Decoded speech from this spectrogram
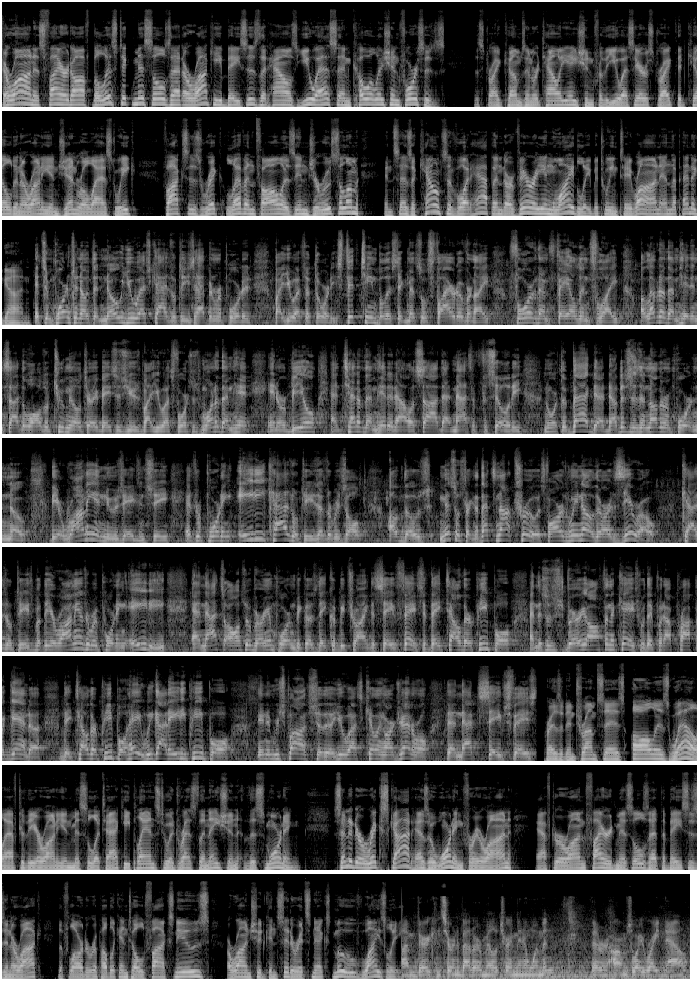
Iran has fired off ballistic missiles at Iraqi bases that house U.S. and coalition forces. The strike comes in retaliation for the U.S. airstrike that killed an Iranian general last week. Fox's Rick Leventhal is in Jerusalem and says accounts of what happened are varying widely between Tehran and the Pentagon. It's important to note that no U.S. casualties have been reported by U.S. authorities. 15 ballistic missiles fired overnight, four of them failed in flight, 11 of them hit inside the walls of two military bases used by U.S. forces. One of them hit in Erbil, and 10 of them hit at Al Assad, that massive facility north of Baghdad. Now, this is another important note. The Iranian news agency is reporting 80 casualties as a result of those missile strikes. Now, that's not true. As far as we know, there are zero casualties, but the Iranians are reporting 80, and that's also very important because they could be trying to save face. If they tell their people, and this is very often the case where they put out propaganda, they tell their people, hey, we got 80 people, and in response to the U.S. killing our general, then that saves face. President Trump says all is well after the Iranian missile attack. He plans to address the nation this morning. Senator Rick Scott has a warning for Iran. After Iran fired missiles at the bases in Iraq, the Florida Republican told Fox News Iran should consider its next move wisely. I'm very concerned about our military men and women that are in harm's way right now.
